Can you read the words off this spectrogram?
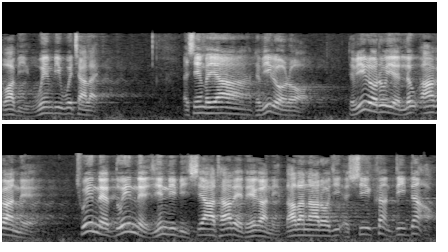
သွားပြီးဝင်ပြီးဝစ်ချလိုက် အရှင်ဘုရားတပည့်တော်တော့တပည့်တော်တို့ရဲ့လှုပ်အားကနဲ့ချွေးနဲ့သွေးနဲ့ရင်းနှီးပြီးရှာထားတဲ့တဲကနေသာသနာတော်ကြီးအရှိခန့်တည်တတ်အောင်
